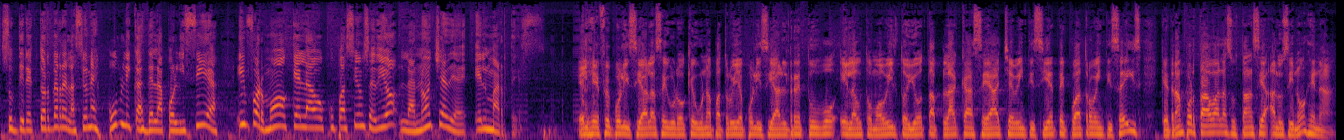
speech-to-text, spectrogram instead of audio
subdirector de Relaciones Públicas de la Policía, informó que la ocupación se dio la noche de el martes. El jefe policial aseguró que una patrulla policial retuvo el automóvil Toyota placa CH27426 que transportaba la sustancia alucinógena.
